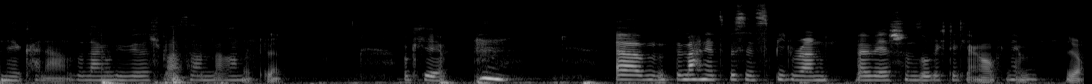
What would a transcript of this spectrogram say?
Nee, keine Ahnung. So lange, wie wir Spaß haben daran. Okay. Okay. ähm, wir machen jetzt ein bisschen Speedrun, weil wir jetzt schon so richtig lange aufnehmen. Ja.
